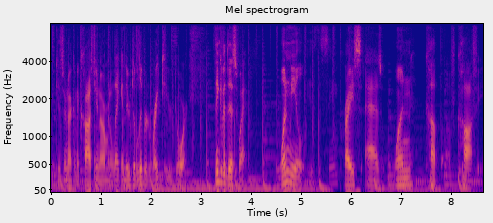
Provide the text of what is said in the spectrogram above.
because they're not going to cost you an arm and a leg and they're delivered right to your door. Think of it this way one meal is the same price as one cup of coffee.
